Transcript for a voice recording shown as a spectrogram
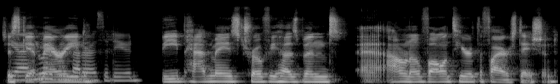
Just yeah, get married, better as a dude. be Padme's trophy husband. uh, I don't know, volunteer at the fire station.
